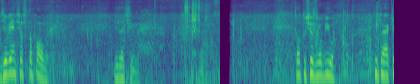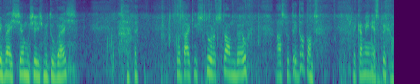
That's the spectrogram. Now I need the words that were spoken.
9 stopowych. I lecimy. Co tu się zrobiło? Tutaj jakie wejście, musieliśmy tu wejść. To taki sztur, sztorm był, aż tutaj dotąd te kamienie spychał.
